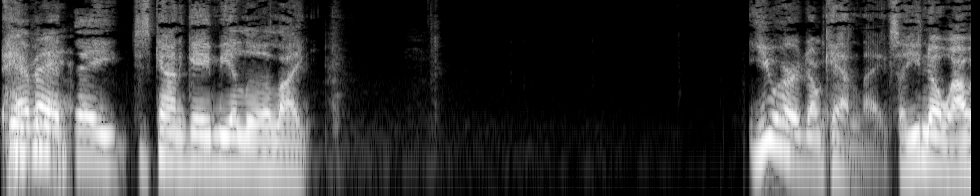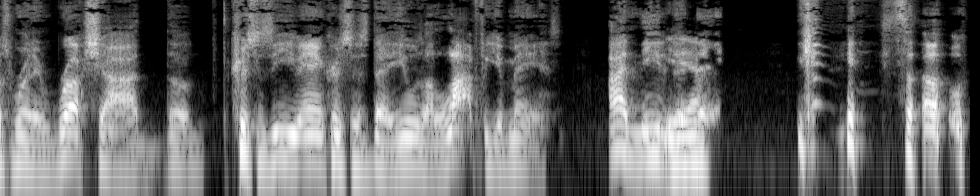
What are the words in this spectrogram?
having that day just kind of gave me a little like. You heard it on Cadillac, so you know I was running roughshod the Christmas Eve and Christmas Day. It was a lot for your man. I needed Yeah. that day, so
